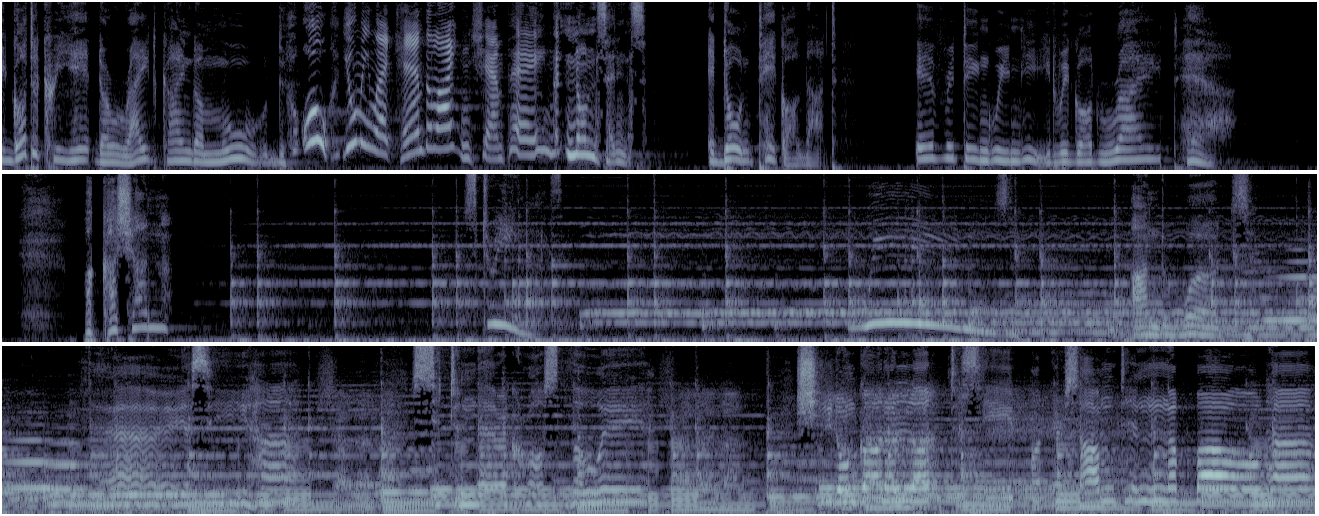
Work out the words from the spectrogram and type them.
You gotta create the right kind of mood. Oh, you mean like candlelight and champagne? Uh, nonsense. It don't take all that. Everything we need, we got right here. Percussion, strings, winds, and words. There you see the way. She don't got a lot to say, but there's something about her.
